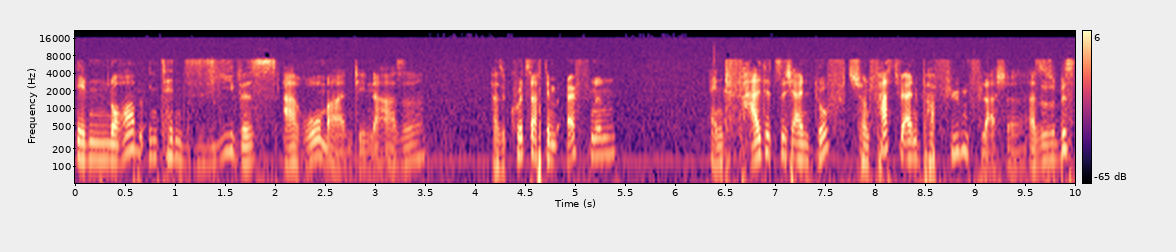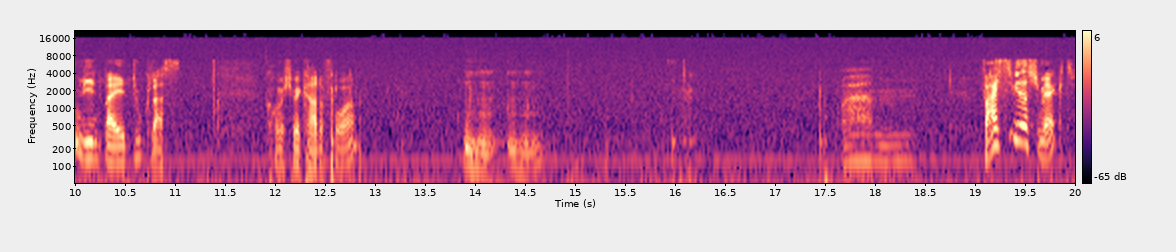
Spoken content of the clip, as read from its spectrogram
enorm intensives Aroma in die Nase. Also, kurz nach dem Öffnen entfaltet sich ein Duft, schon fast wie eine Parfümflasche. Also, so ein bisschen wie bei Douglas. Komme ich mir gerade vor. Mhm, mhm. Ähm. Weißt du, wie das schmeckt?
